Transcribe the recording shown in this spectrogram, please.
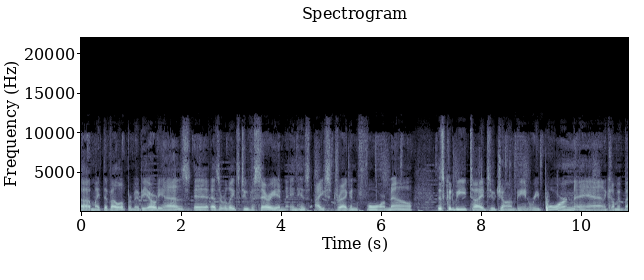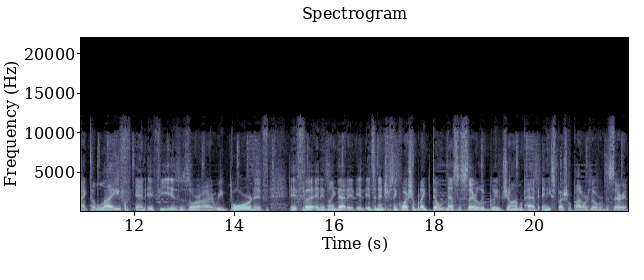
Uh, might develop, or maybe he already has, uh, as it relates to Viserion in his ice dragon form. Now, this could be tied to Jon being reborn and coming back to life, and if he is a Azor Ahai reborn, if if uh, anything like that. It, it, it's an interesting question, but I don't necessarily believe Jon would have any special powers over Viserion.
